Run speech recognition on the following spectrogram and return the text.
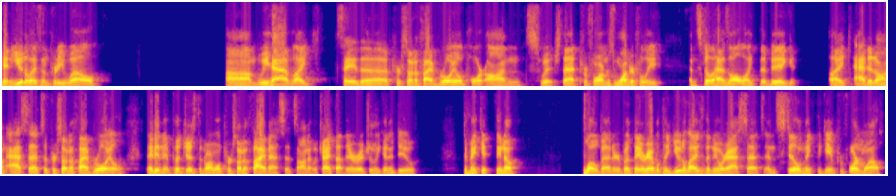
can utilize them pretty well. Um, we have like say the Persona 5 Royal port on Switch that performs wonderfully and still has all like the big like added on assets of Persona 5 Royal. They didn't put just the normal Persona 5 assets on it, which I thought they were originally going to do to make it, you know, flow better, but they were able to utilize the newer assets and still make the game perform well.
